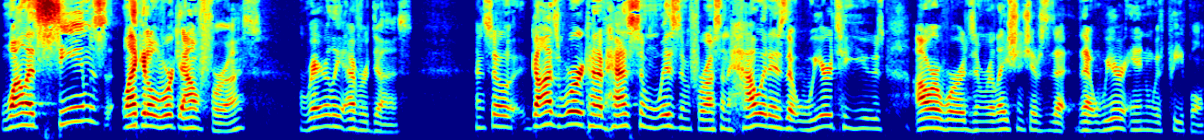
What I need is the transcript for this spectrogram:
while it seems like it'll work out for us, rarely ever does. And so God's word kind of has some wisdom for us on how it is that we're to use our words in relationships that, that we're in with people.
